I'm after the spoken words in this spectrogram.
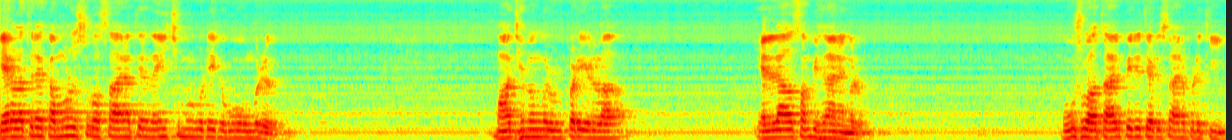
കേരളത്തിലെ കമ്മ്യൂണിസ്റ്റ് പ്രസ്ഥാനത്തെ നയിച്ചു മുന്നോട്ടേക്ക് പോകുമ്പോൾ മാധ്യമങ്ങൾ ഉൾപ്പെടെയുള്ള എല്ലാ സംവിധാനങ്ങളും ഭൂഷ താല്പര്യത്തെ അടിസ്ഥാനപ്പെടുത്തി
